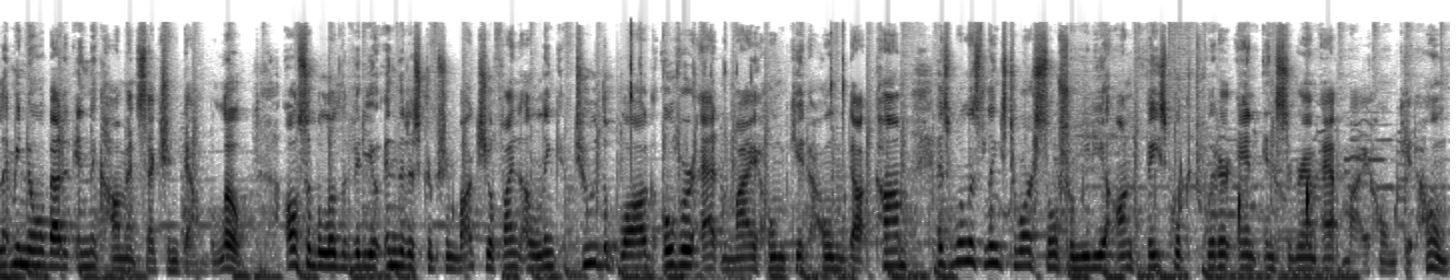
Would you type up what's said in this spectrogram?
Let me know about it in the comment section down below. Also below the video in the description box, you'll find a link to the blog over at myhomekithome.com, as well as links to our social media on Facebook, Twitter, and Instagram at myhomekithome.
